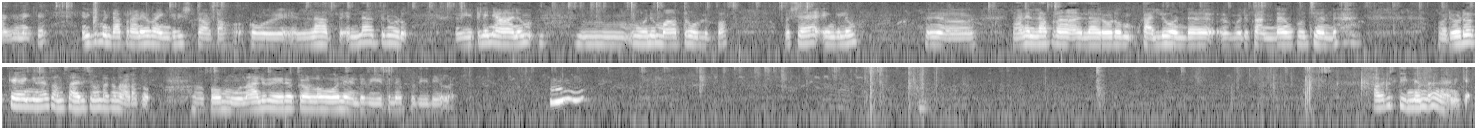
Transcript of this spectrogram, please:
അങ്ങനെയൊക്കെ എനിക്ക് മിണ്ടാപ്രാണികൾ ഭയങ്കര ഇഷ്ടമാണ് കേട്ടോ കോഴി എല്ലാ എല്ലാത്തിനോടും വീട്ടിൽ ഞാനും മോനും മാത്രമേ ഉള്ളൂ ഇപ്പോൾ പക്ഷേ എങ്കിലും ഞാൻ എല്ലാ എല്ലാവരോടും കല്ലുണ്ട് ഒരു കണ്ടം പൂച്ചയുണ്ട് അവരോടൊക്കെ ഇങ്ങനെ സംസാരിച്ചുകൊണ്ടൊക്കെ നടക്കും. അപ്പോൾ മൂന്നാൽ പേരൊക്കെ ഉള്ള പോലെ എന്റെ വീട്ടിലെ പ്രതീതികൾ അവർ തിന്നുന്ന കാണിക്കാം.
